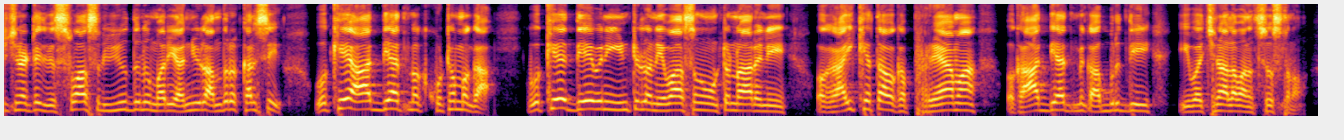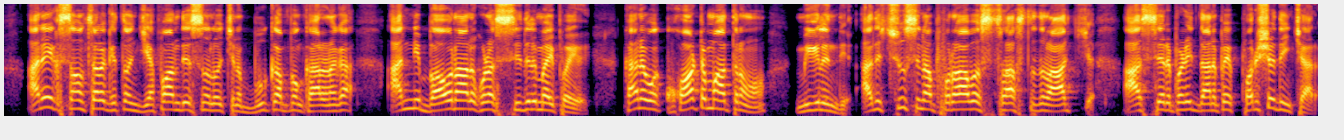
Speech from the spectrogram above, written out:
చూసినట్లయితే విశ్వాసులు యూదులు మరియు అన్యులు అందరూ కలిసి ఒకే ఆధ్యాత్మిక కుటుంబంగా ఒకే దేవుని ఇంటిలో నివాసం ఉంటున్నారని ఒక ఐక్యత ఒక ప్రేమ ఒక ఆధ్యాత్మిక అభివృద్ధి ఈ వచనాల్లో మనం చూస్తున్నాం. అనేక సంవత్సరాల క్రితం జపాన్ దేశంలో వచ్చిన భూకంపం కారణంగా అన్ని భవనాలు కూడా శిథిలమైపోయాయి. కానీ ఒక కోట మాత్రం మిగిలింది. అది చూసిన పురావశాస్త్రులు ఆశ్చ ఆశ్చర్యపడి దానిపై పరిశోధించారు.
